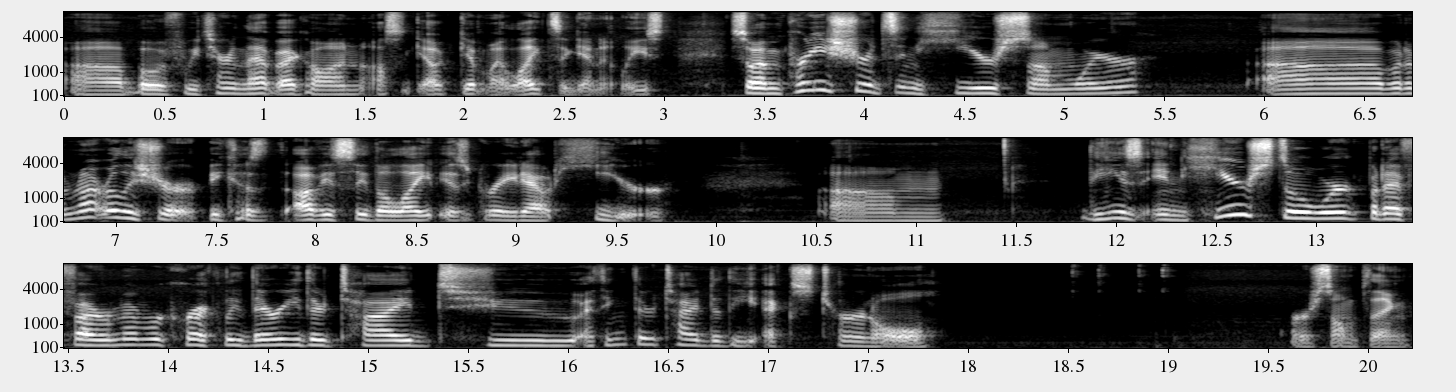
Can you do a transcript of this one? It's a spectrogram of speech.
Uh, but if we turn that back on, I'll, I'll, get my lights again at least. So I'm pretty sure it's in here somewhere, uh, but I'm not really sure because obviously the light is grayed out here. Um, these in here still work, but if I remember correctly, they're either tied to... I think they're tied to the external or something.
